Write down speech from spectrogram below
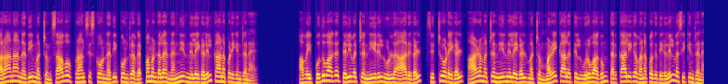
பரானா நதி மற்றும் சாவோ பிரான்சிஸ்கோ நதி போன்ற வெப்பமண்டல நன்னீர் நிலைகளில் காணப்படுகின்றன. அவை பொதுவாக தெளிவற்ற நீரில் உள்ள ஆறுகள் சிற்றோடைகள் ஆழமற்ற நீர்நிலைகள் மற்றும் மழைக்காலத்தில் உருவாகும் தற்காலிக வனப்பகுதிகளில் வசிக்கின்றன.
